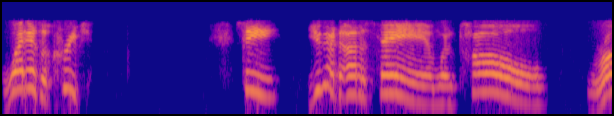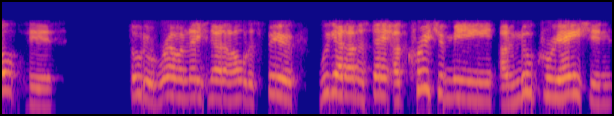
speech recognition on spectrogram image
What is a creature? See, you got to understand when Paul wrote this through the revelation of the Holy Spirit, we got to understand a creature means a new creation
